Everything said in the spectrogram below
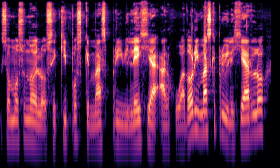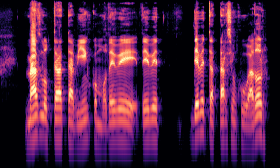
somos uno de los equipos que más privilegia al jugador y más que privilegiarlo, más lo trata bien como debe, debe, debe tratarse un jugador.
